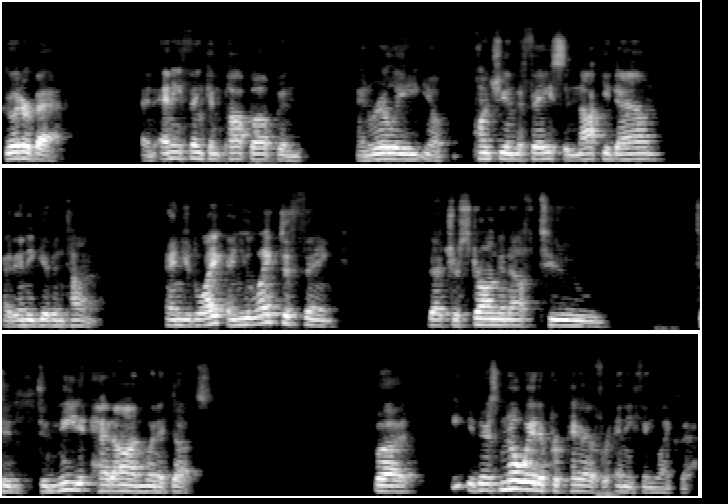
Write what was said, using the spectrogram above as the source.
good or bad, and anything can pop up and and really you know punch you in the face and knock you down at any given time. And you'd like and you like to think that you're strong enough to to to meet it head on when it does. But there's no way to prepare for anything like that.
